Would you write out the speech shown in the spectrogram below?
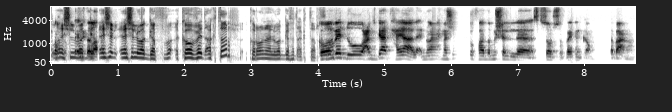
وإيش اللي وقف إيش ال- إيش اللي وقف؟ كوفيد أكثر كورونا اللي وقفت أكثر كوفيد وعجقات حياة لأنه إحنا شوف هذا مش ال source of income تبعنا.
